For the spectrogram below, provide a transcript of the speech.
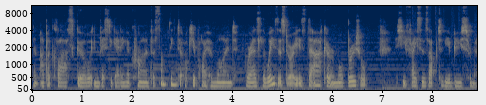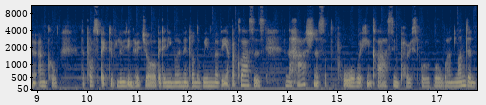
an upper class girl investigating a crime for something to occupy her mind, whereas Louisa's story is darker and more brutal. As she faces up to the abuse from her uncle, the prospect of losing her job at any moment on the whim of the upper classes, and the harshness of the poor working class in post World War I London.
